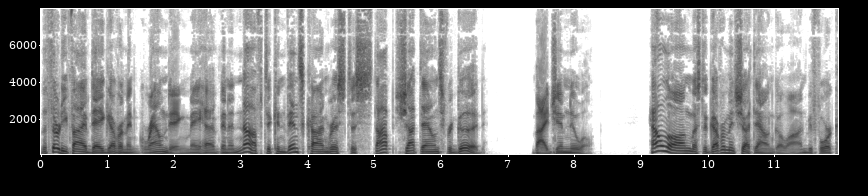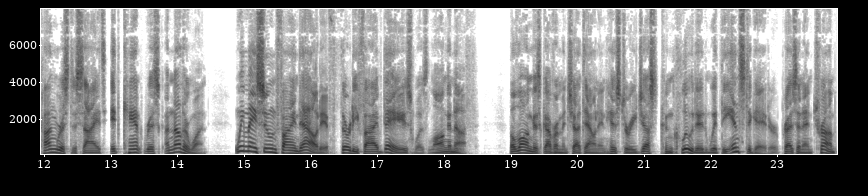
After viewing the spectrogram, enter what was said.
The 35 day government grounding may have been enough to convince Congress to stop shutdowns for good. By Jim Newell. How long must a government shutdown go on before Congress decides it can't risk another one? We may soon find out if 35 days was long enough. The longest government shutdown in history just concluded with the instigator, President Trump,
